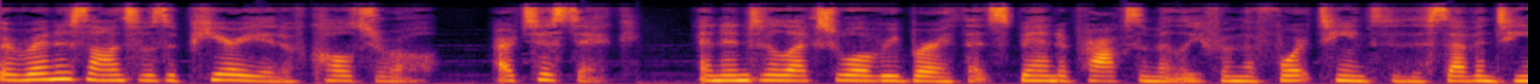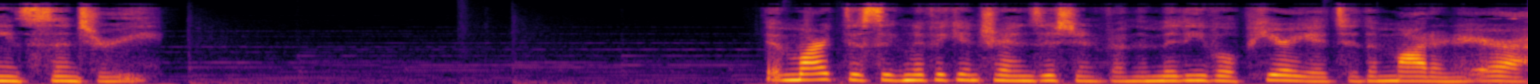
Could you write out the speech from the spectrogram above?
The Renaissance was a period of cultural, artistic, and intellectual rebirth that spanned approximately from the 14th to the 17th century. It marked a significant transition from the medieval period to the modern era.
